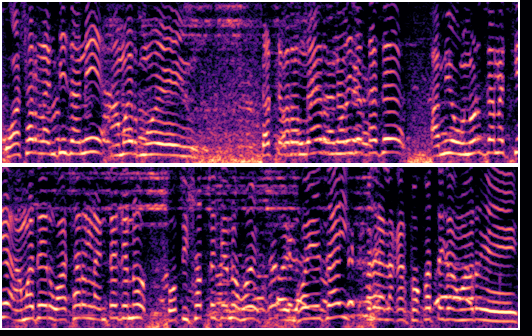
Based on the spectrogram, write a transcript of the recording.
ওয়াশার লাইনটি জানি, আমার ম- এই চট্টগ্রাম মেয়র মহিলার কাছে আমি অনুরোধ জানাচ্ছি, আমাদের ওয়াশার লাইনটা যেন অতি সত্ত্বে যেন হয়ে- যায়। আমাদের এলাকার পক্ষ থেকে আমার এই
